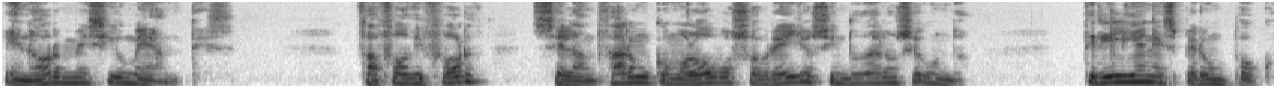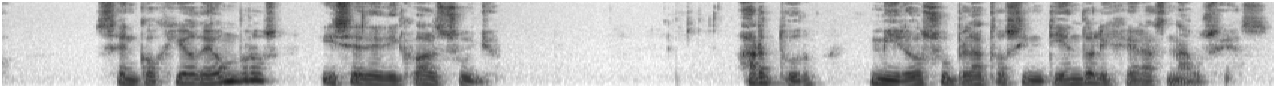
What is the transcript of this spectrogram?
enormes y humeantes. Zafod y Ford se lanzaron como lobos sobre ellos sin dudar un segundo. Trillian esperó un poco, se encogió de hombros y se dedicó al suyo. Arthur miró su plato sintiendo ligeras náuseas.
